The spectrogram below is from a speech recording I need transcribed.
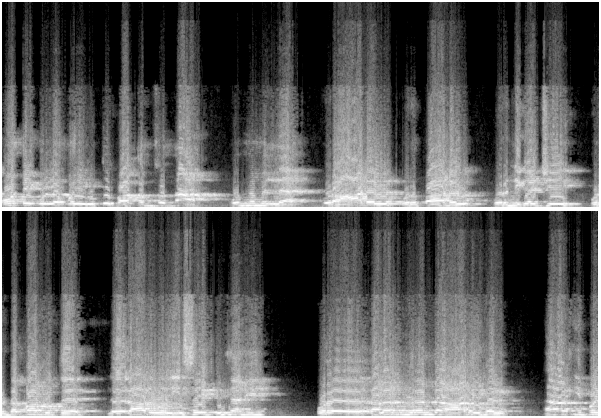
கோட்டைக்குள்ள போய் விட்டு பார்த்தோம் சொன்னா ஒண்ணுமில்ல. ஒரு ஆடல் ஒரு பாடல் ஒரு நிகழ்ச்சி ஒரு டப்பா குத்து இல்ல ஏதாவது ஒரு இசை பின்னணி ஒரு கலர் நிறைந்த ஆடைகள் இப்படி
